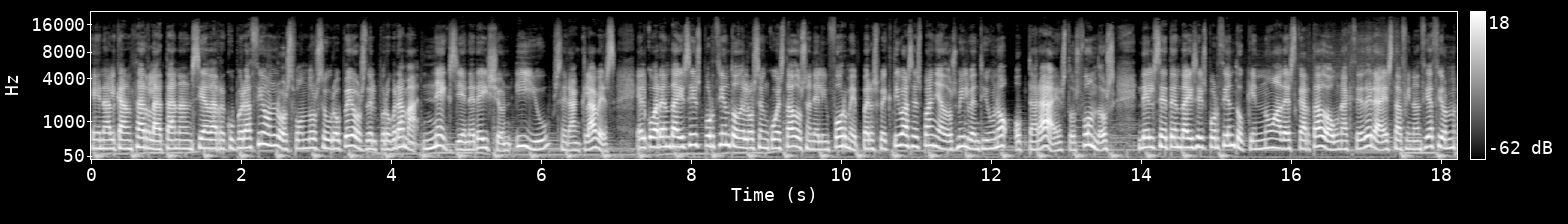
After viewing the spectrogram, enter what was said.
En alcanzar la tan ansiada recuperación, los fondos europeos del programa Next Generation EU serán claves. El 46% de los encuestados en el informe Perspectivas España 2021 optará a estos fondos. Del 76% que no ha descartado aún acceder a esta financiación,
